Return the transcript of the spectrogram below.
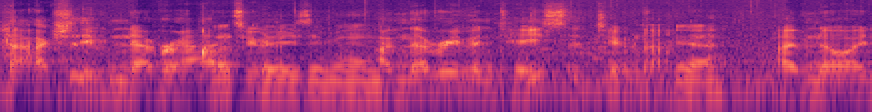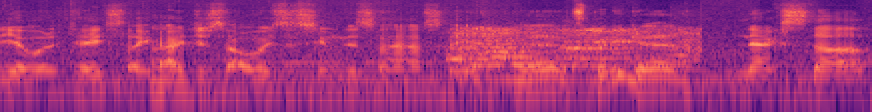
I actually have never had That's tuna. crazy, man. I've never even tasted tuna. Yeah? I have no idea what it tastes like. Huh. I just always assumed it's nasty. Yeah, it's pretty good. Next up,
